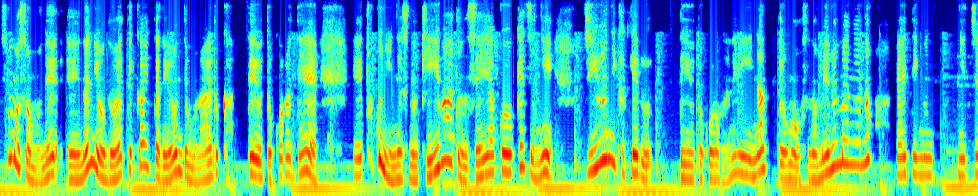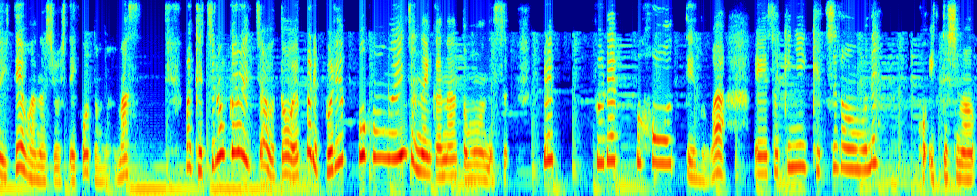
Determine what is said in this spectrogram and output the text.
そもそもね、えー、何をどうやって書いたら読んでもらえるかっていうところで、えー、特にね、そのキーワードの制約を受けずに自由に書けるっていうところがね、いいなって思う、そのメルマガのライティングについてお話をしていこうと思います。まあ、結論から言っちゃうと、やっぱりプレップ法がいいんじゃないかなと思うんです。プレプレップ法っていうのは、えー、先に結論をね、こう言ってしまう、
